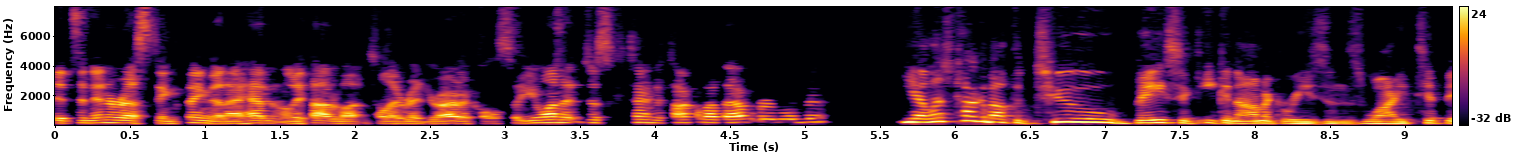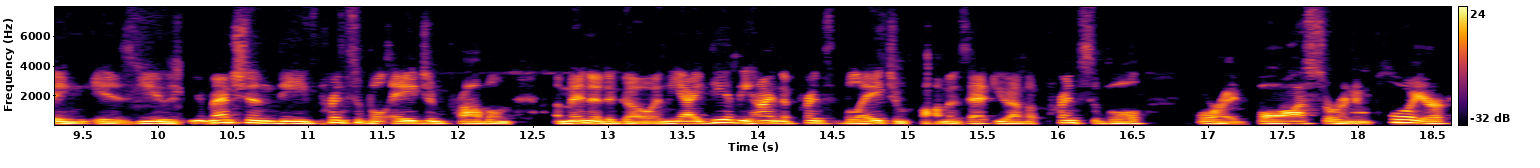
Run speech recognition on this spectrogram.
it's an interesting thing that I hadn't really thought about until I read your article. So you want to just kind of talk about that for a little bit? Yeah, let's talk about the two basic economic reasons why tipping is used. You mentioned the principal agent problem a minute ago, and the idea behind the principal agent problem is that you have a principal or a boss or an employer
